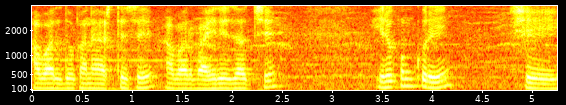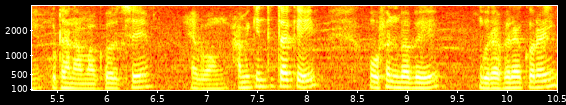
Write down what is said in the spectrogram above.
আবার দোকানে আসতেছে, আবার বাইরে যাচ্ছে। এরকম করে সে ওঠানামা করছে এবং আমি কিন্তু তাকে ওপেনভাবে ঘোরাফেরা করাই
